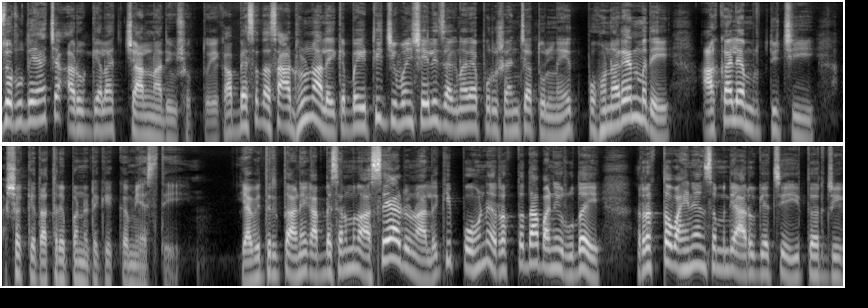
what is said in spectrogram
जो हृदयाच्या आरोग्याला चालना देऊ शकतो. एका अभ्यासात असं आढळून आलं आहे की बैठी जीवनशैली जगणाऱ्या पुरुषांच्या तुलनेत पोहणाऱ्यांमध्ये अकाल्या मृत्यूची शक्यता त्रेपन्न टक्के कमी असते. या व्यतिरिक्त अनेक अभ्यासांमधून असंही आढळून आलं की पोहणे रक्तदाब आणि हृदय रक्तवाहिन्यांसंबंधी आरोग्याचे इतर जे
